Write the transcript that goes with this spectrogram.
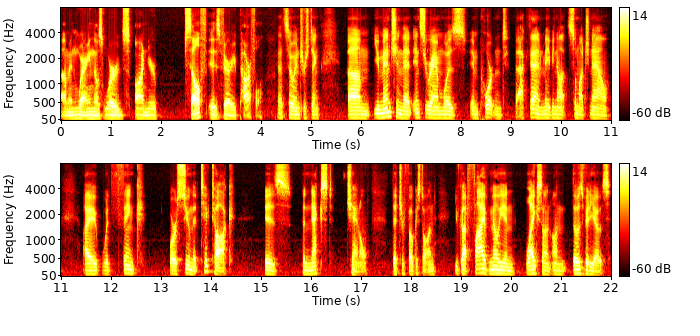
um, and wearing those words on yourself is very powerful. That's so interesting. Um, you mentioned that Instagram was important back then, maybe not so much now. I would think or assume that TikTok is the next channel that you're focused on. You've got 5 million likes on, on those videos.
